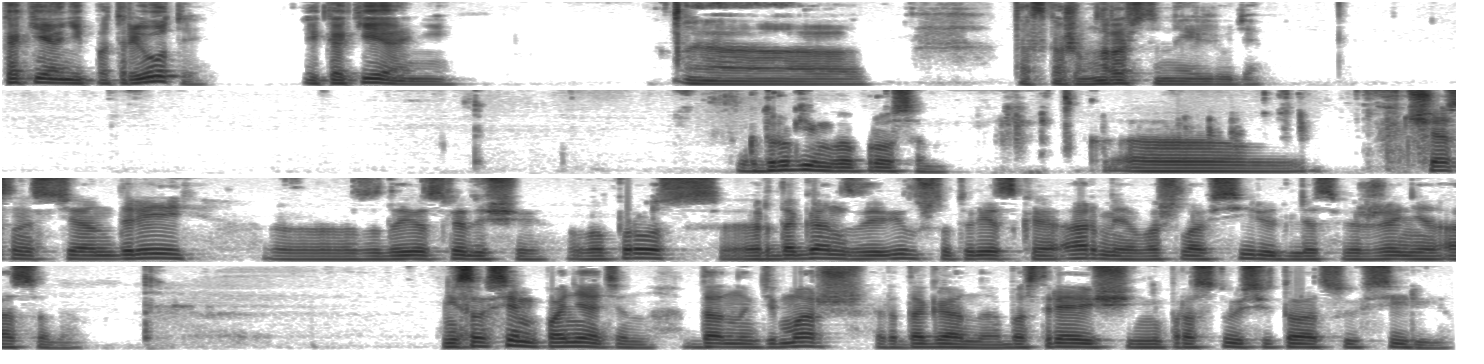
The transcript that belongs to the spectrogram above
Какие они патриоты и какие они так скажем, нравственные люди. К другим вопросам. В частности, Андрей задает следующий вопрос. Эрдоган заявил, что турецкая армия вошла в Сирию для свержения Асада. Не совсем понятен данный демарш Эрдогана, обостряющий непростую ситуацию в Сирии.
